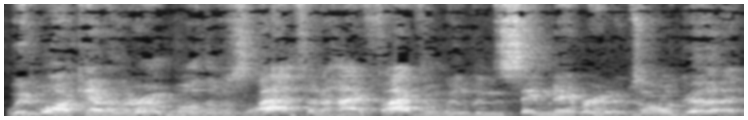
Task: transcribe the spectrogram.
We'd walk out of the room, both of us laughing, high five, and We lived in the same neighborhood, it was all good.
